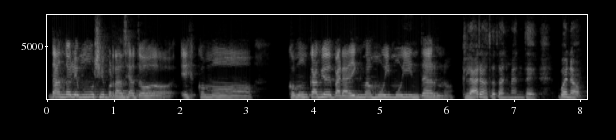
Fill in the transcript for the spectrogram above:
dándole mucha importancia a todo? Es como, como un cambio de paradigma muy, muy interno. Claro, totalmente. Bueno,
